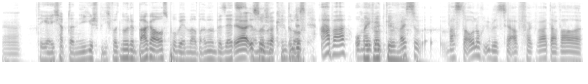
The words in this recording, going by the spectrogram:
Ja. Digga, ich habe da nie gespielt. Ich wollte nur den Bagger ausprobieren, war aber immer besetzt. Ja, ist so. Ich ein war, Kind das, aber, oh mein Ich Gott, dir- weißt du, was da auch noch übelst der Abfuck war? Da war,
